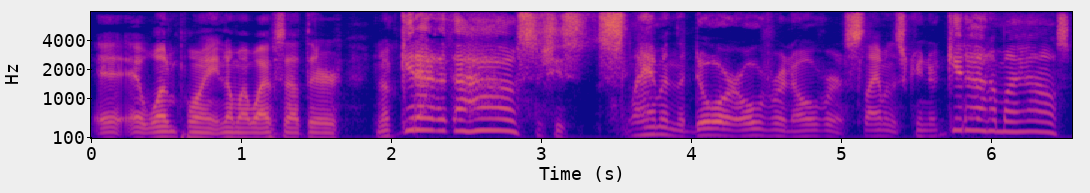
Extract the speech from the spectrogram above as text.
at one point, you know, my wife's out there, you know, get out of the house, and she's slamming the door over and over and slamming the screen door, get out of my house.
